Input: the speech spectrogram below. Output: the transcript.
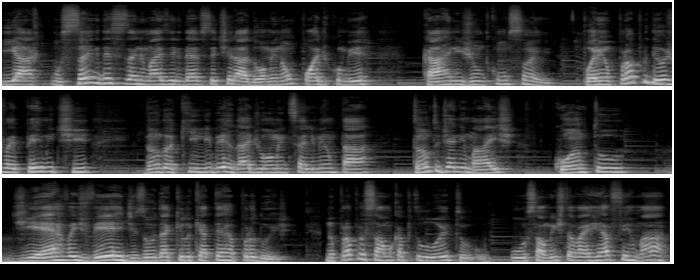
e a, o sangue desses animais ele deve ser tirado. O homem não pode comer carne junto com o sangue. Porém, o próprio Deus vai permitir, dando aqui liberdade ao homem de se alimentar, tanto de animais quanto de ervas verdes ou daquilo que a terra produz. No próprio Salmo capítulo 8, o salmista vai reafirmar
